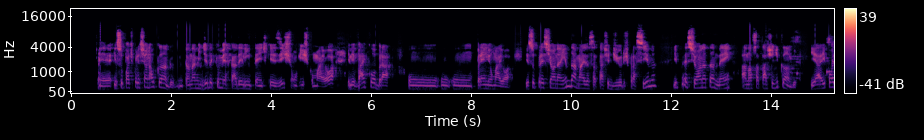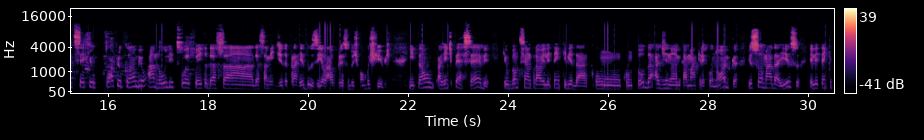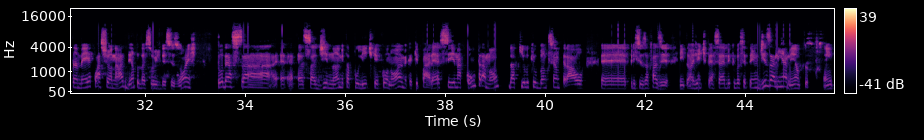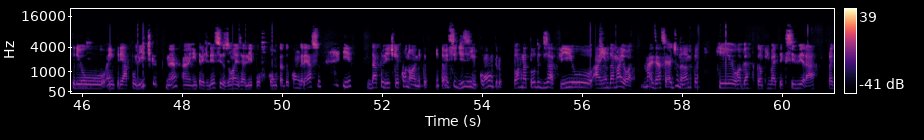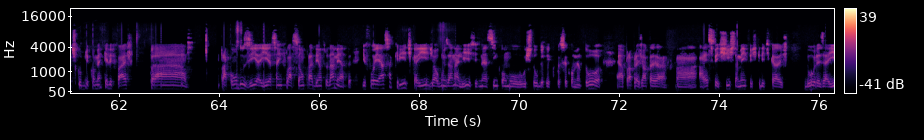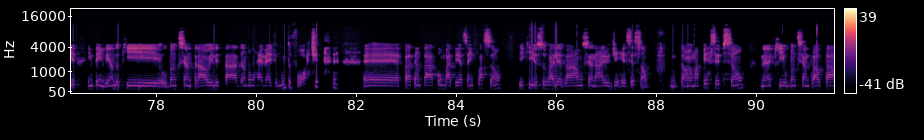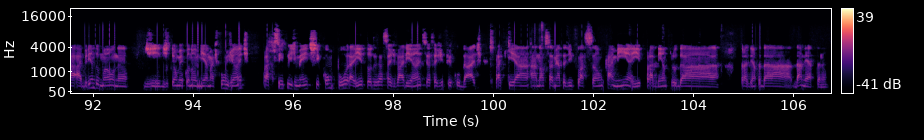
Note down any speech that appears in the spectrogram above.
é, isso pode pressionar o câmbio. Então, na medida que o mercado ele entende que existe um risco maior, ele vai cobrar um, um, um prêmio maior. Isso pressiona ainda mais essa taxa de juros para cima e pressiona também a nossa taxa de câmbio. E aí pode ser que o próprio câmbio anule o efeito dessa, dessa medida para reduzir lá o preço dos combustíveis. Então, a gente percebe que o Banco Central ele tem que lidar com, com toda a dinâmica macroeconômica e, somado a isso, ele tem que também equacionar dentro das suas decisões toda essa, é, é, essa dinâmica política econômica que parece ir na contramão daquilo que o Banco Central é, precisa fazer. Então a gente percebe que você tem um desalinhamento entre, o, entre a política, né, entre as decisões ali por conta do Congresso e da política econômica. Então esse desencontro torna todo o desafio ainda maior. Mas essa é a dinâmica que o Roberto Campos vai ter que se virar para descobrir como é que ele faz para para conduzir aí essa inflação para dentro da meta. E foi essa crítica aí de alguns analistas, né, assim como o Stuber que você comentou, a própria J, a, a SPX também fez críticas duras aí, entendendo que o Banco Central ele está dando um remédio muito forte é, para tentar combater essa inflação e que isso vai levar a um cenário de recessão. Então é uma percepção né, que o Banco Central está abrindo mão né, de, de ter uma economia mais pungente para simplesmente compor aí todas essas variantes, essas dificuldades, para que a, a, nossa meta de inflação caminhe aí para dentro da para dentro da, da meta, né?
